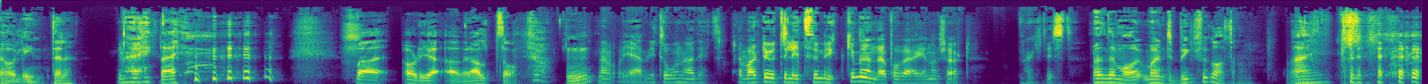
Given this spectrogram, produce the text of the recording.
höll inte eller? Nej, Nej. Bara olja överallt så. Mm. det var jävligt onödigt. Jag har varit ute lite för mycket med den där på vägen och kört. Faktiskt. Men den var, var inte byggd för gatan? Nej.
